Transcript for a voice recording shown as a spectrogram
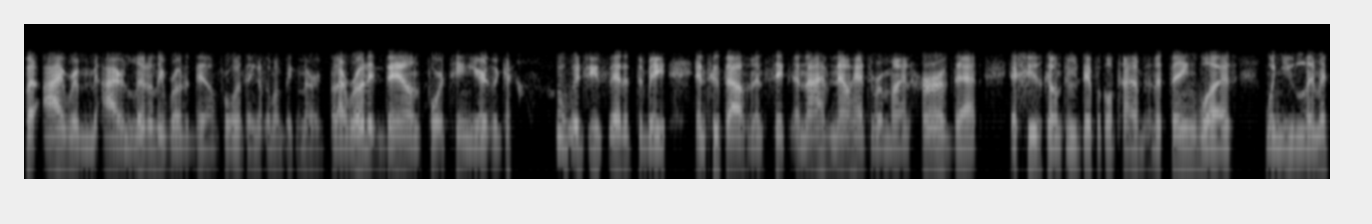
But I rem- I literally wrote it down for one thing because I'm a big nerd. But I wrote it down 14 years ago when she said it to me in 2006, and I have now had to remind her of that as she's gone through difficult times. And the thing was, when you limit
